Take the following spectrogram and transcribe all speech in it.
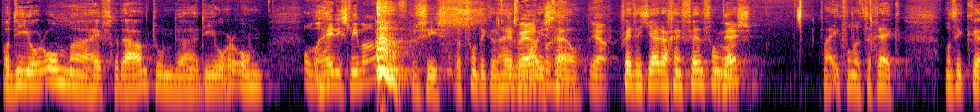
wat Dior Om heeft gedaan. Toen Dior Om, Onder Hedy Sliman. precies, dat vond ik een hele mooie stijl. Ik weet dat jij daar geen fan van Nee. was, maar ik vond het te gek. Want ik, eh,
